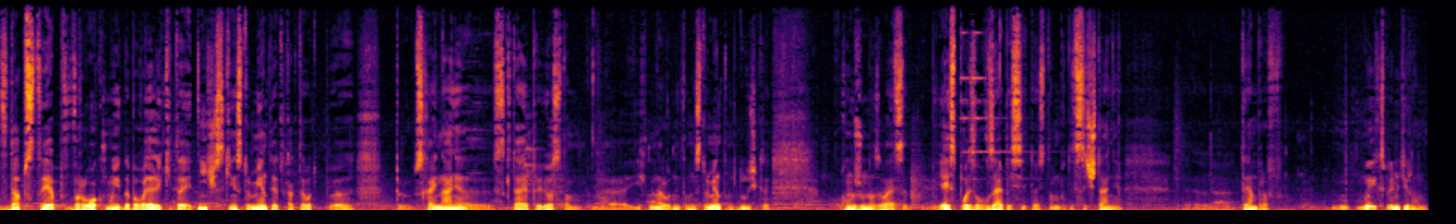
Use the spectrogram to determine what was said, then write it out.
в дабстеп, в рок мы добавляли какие-то этнические инструменты. Это как-то вот э, с Хайнаня, с Китая привез там э, их народный там инструмент, там, дудочка, хунжу называется. Я использовал в записи, то есть там вот сочетание э, тембров. Мы экспериментируем.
